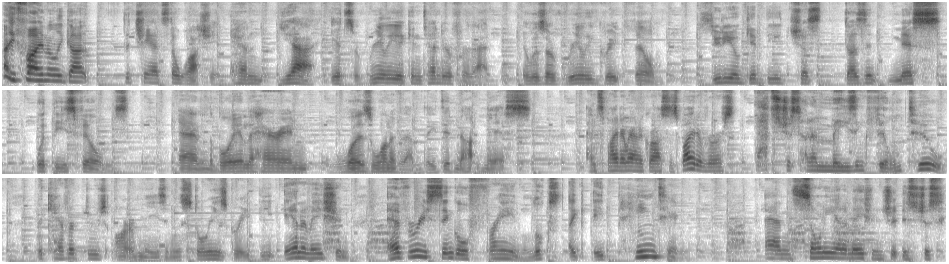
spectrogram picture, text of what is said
I finally got the chance to watch it, and yeah, it's really a contender for that. It was a really great film. Studio Ghibli just doesn't miss with these films, and The Boy and the Heron was one of them. They did not miss. And Spider-Man Across the Spider-Verse, that's just an amazing film too. The characters are amazing, the story is great, the animation, every single frame looks like a painting. And Sony Animation is just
